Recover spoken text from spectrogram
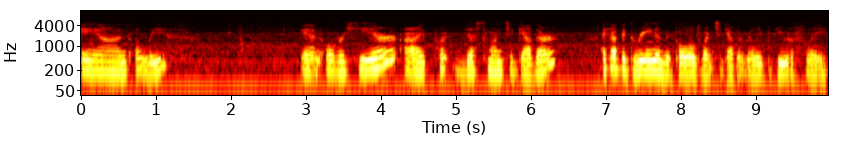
and a leaf. And over here I put this one together. I thought the green and the gold went together really beautifully.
